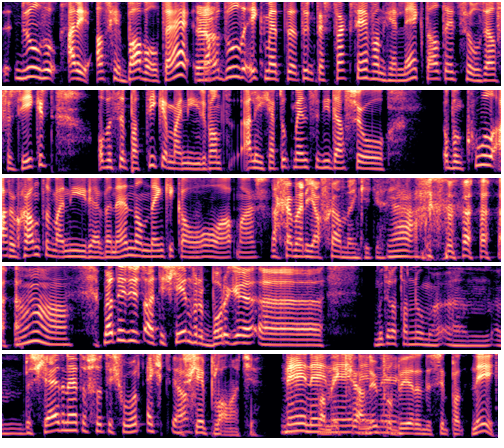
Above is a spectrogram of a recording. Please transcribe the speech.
ik bedoel zo, allee, als je babbelt, hè, Ja. dat bedoelde ik met, eh, toen ik daar straks zei van jij lijkt altijd zo zelfverzekerd op een sympathieke manier. Want allee, je hebt ook mensen die dat zo op een cool, arrogante manier hebben. Hè. En dan denk ik al, oh, laat maar. Dat gaat mij niet afgaan, denk ik. hè. Ja. Ah. Maar het is dus het is geen verborgen, eh, hoe moet je dat dan noemen? Ehm, een bescheidenheid of zo. Het is gewoon echt. Ja. Dat is geen plannetje. Nee, nee, Van, nee. ik ga nee, nu nee. proberen de sympathie... Nee,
